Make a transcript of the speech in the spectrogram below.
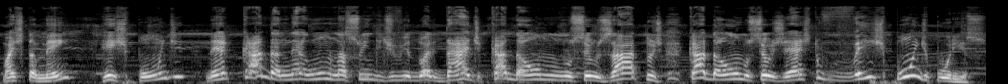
Mas também responde, né? Cada né, um na sua individualidade, cada um nos seus atos, cada um no seu gesto, responde por isso.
